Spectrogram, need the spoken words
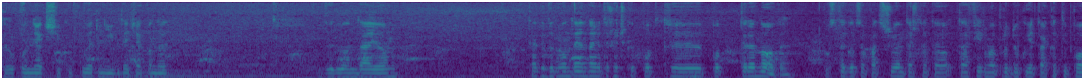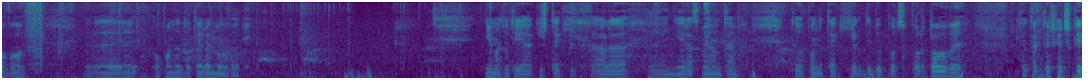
te opony jak się kupuje to nie widać jak one wyglądają tak wyglądają dla mnie troszeczkę pod, y, podterenowe. Bo z tego co patrzyłem, też ta, ta, ta firma produkuje takie typowo yy, opony do terenówek. Nie ma tutaj jakichś takich, ale e, nieraz mają tam te opony takie jak gdyby podsportowe. Te tak troszeczkę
